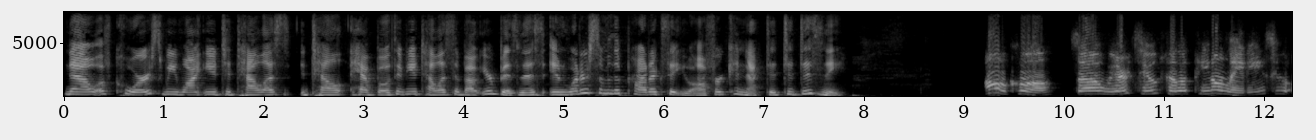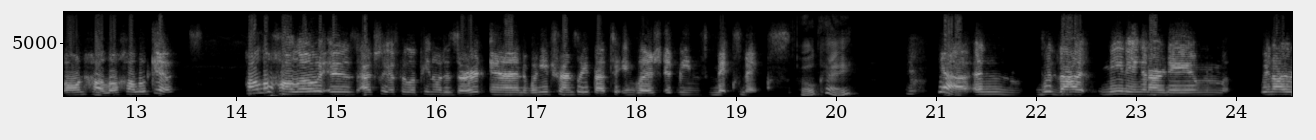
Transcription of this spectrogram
Now, of course, we want you to tell us, tell, have both of you tell us about your business and what are some of the products that you offer connected to Disney. Oh, cool. So we are two Filipino ladies who own Halo Halo Gifts. Halo Halo is actually a Filipino dessert, and when you translate that to English, it means mix mix. Okay. Yeah, and with that meaning in our name, in our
